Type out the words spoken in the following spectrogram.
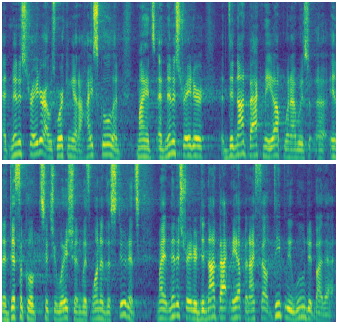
administrator. I was working at a high school, and my administrator did not back me up when I was uh, in a difficult situation with one of the students. My administrator did not back me up, and I felt deeply wounded by that,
